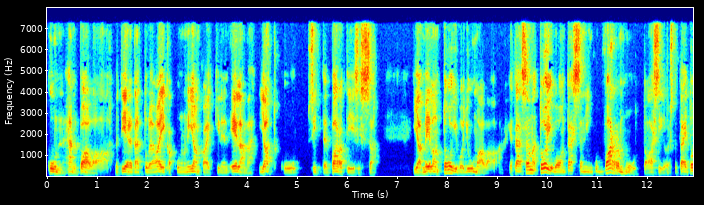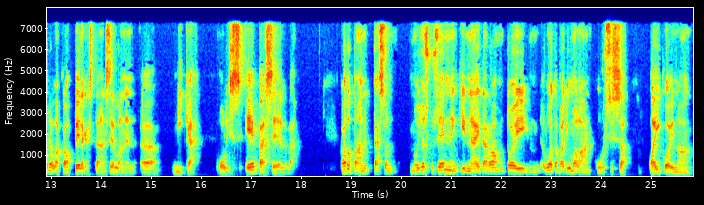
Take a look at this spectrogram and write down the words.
kun hän palaa. Me tiedetään, että tulee aika, kun on iankaikkinen elämä jatkuu sitten paratiisissa. Ja meillä on toivo Jumalaan. Ja tämä sana toivo on tässä niin kuin varmuutta asioista. Tämä ei todellakaan ole pelkästään sellainen, mikä olisi epäselvä. Katsotaan nyt, tässä on, me on joskus ennenkin näitä, toi Luotava Jumalaan kurssissa aikoinaan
